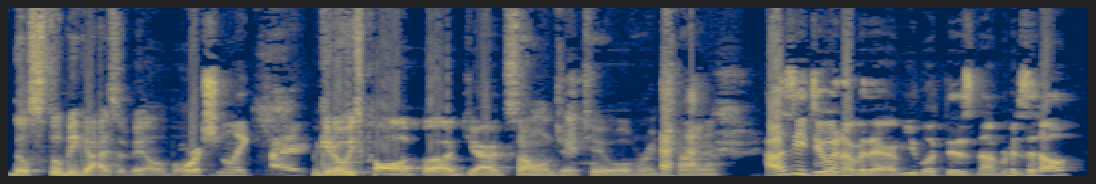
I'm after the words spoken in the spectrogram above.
there'll still be guys available. Fortunately, I, we could always call up uh, Jared Sullinger too over in China. How's he doing over there? Have you looked at his numbers at all?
